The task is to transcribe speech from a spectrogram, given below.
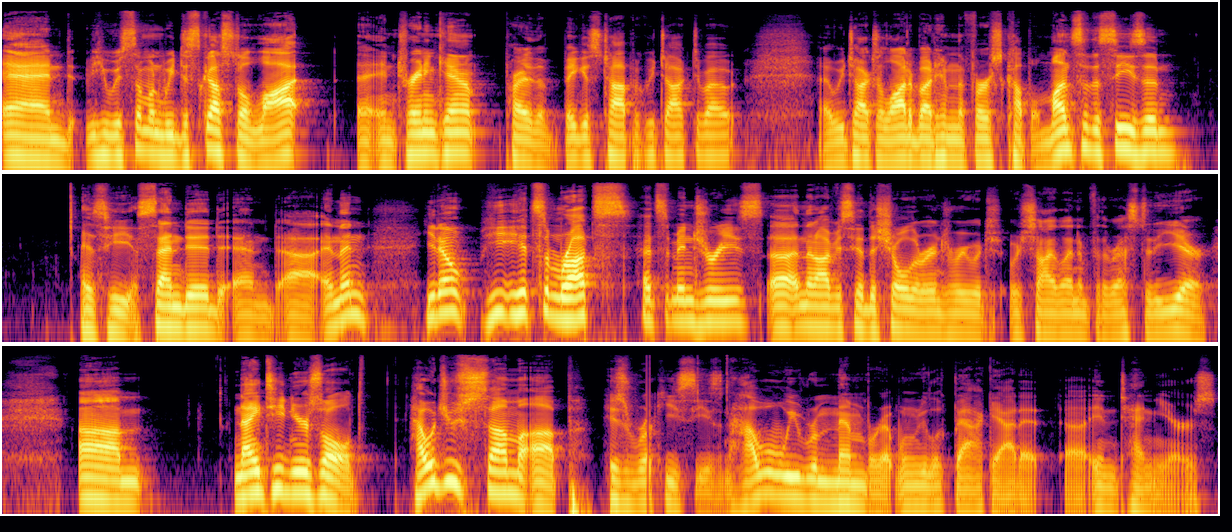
And he was someone we discussed a lot in training camp, probably the biggest topic we talked about. Uh, we talked a lot about him the first couple months of the season as he ascended, and uh, and then you know he hit some ruts, had some injuries, uh, and then obviously had the shoulder injury, which which sidelined him for the rest of the year. Um, 19 years old. How would you sum up his rookie season? How will we remember it when we look back at it uh, in 10 years?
